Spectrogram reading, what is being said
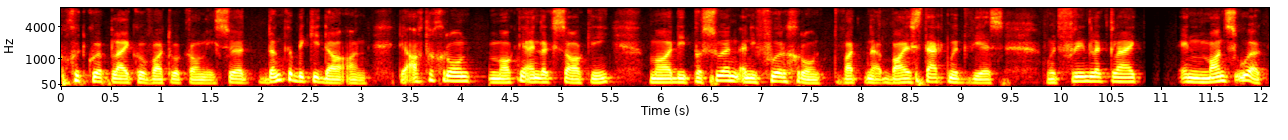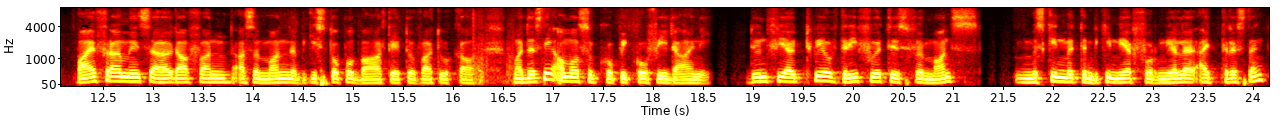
goedkoop lyk of wat ook al nie. So dink 'n bietjie daaraan. Die agtergrond maak nie eintlik saak nie, maar die persoon in die voorgrond wat nou baie sterk moet wees, moet vriendelik lyk, en mans ook. Baie vroumense hou daarvan as 'n man 'n bietjie stoppelbaard het of wat ook al, maar dis nie almal se koppie koffie daai nie. Doen vir jou 2 of 3 fotos vir mans, miskien met 'n bietjie meer formele uitrusting,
